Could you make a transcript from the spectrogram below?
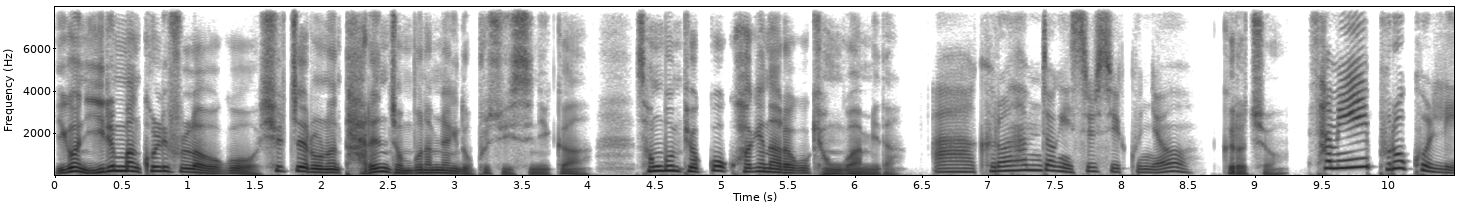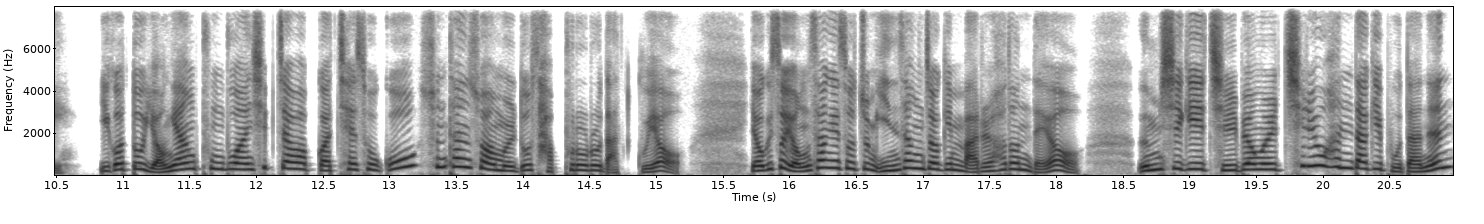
이건 이름만 콜리플라워고 실제로는 다른 전분 함량이 높을 수 있으니까 성분표 꼭 확인하라고 경고합니다. 아, 그런 함정이 있을 수 있군요. 그렇죠. 3위 브로콜리. 이것도 영양 풍부한 십자합과 채소고 순탄수화물도 4%로 낮고요. 여기서 영상에서 좀 인상적인 말을 하던데요. 음식이 질병을 치료한다기보다는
